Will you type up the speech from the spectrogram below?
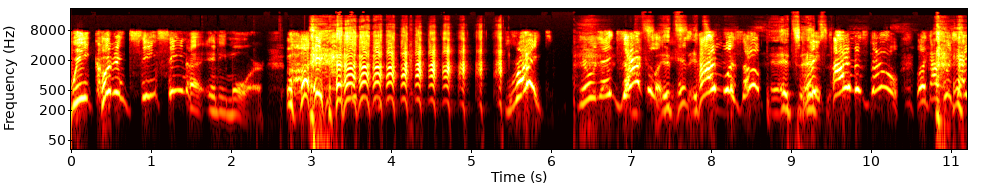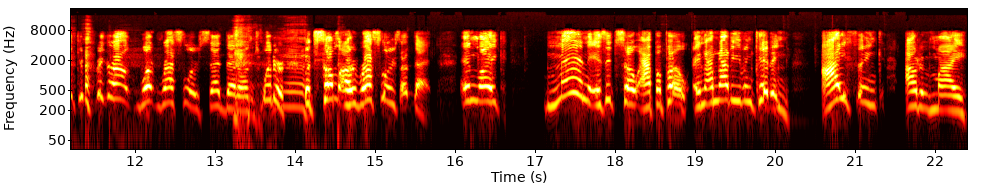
we couldn't see Cena anymore. Like, right. Exactly. It's- His it's- time was up. it's His time is now. Like I wish I could figure out what wrestler said that on Twitter, but some wrestler said that. And like, man, is it so apropos? And I'm not even kidding. I think out of my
